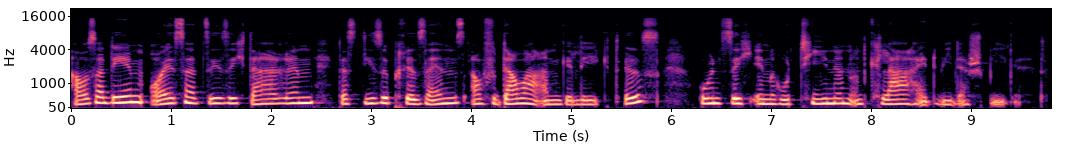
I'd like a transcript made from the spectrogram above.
Außerdem äußert sie sich darin, dass diese Präsenz auf Dauer angelegt ist und sich in Routinen und Klarheit widerspiegelt.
